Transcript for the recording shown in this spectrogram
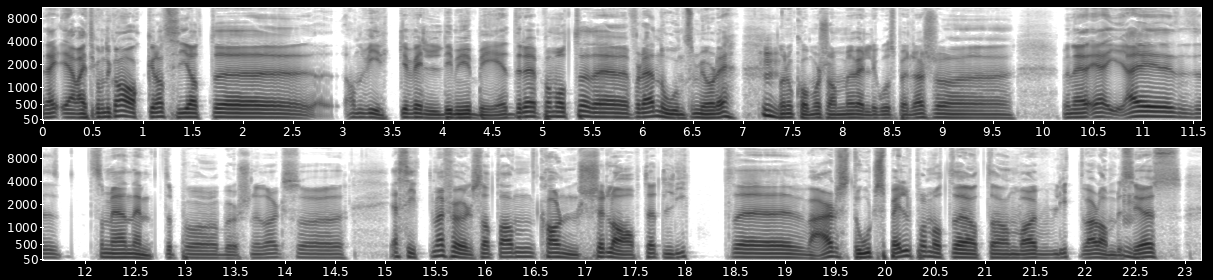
jeg, jeg veit ikke om du kan akkurat si at uh, han virker veldig mye bedre, på en måte. Det, for det er noen som gjør det, mm. når de kommer sammen med veldig gode spillere. Så, uh, men jeg, jeg, som jeg nevnte på børsen i dag, så jeg sitter med følelsen at han kanskje la opp til et litt uh, vel stort spill, på en måte. At han var litt vel ambisiøs. Mm.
